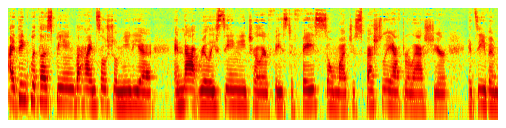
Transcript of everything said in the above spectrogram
I think with us being behind social media and not really seeing each other face to face so much, especially after last year, it's even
